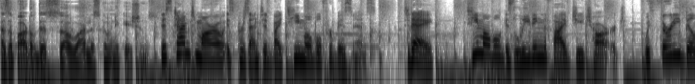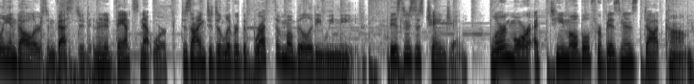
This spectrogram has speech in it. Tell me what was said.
as a part of this uh, wireless communications. This Time Tomorrow is presented by T Mobile for Business. Today, T Mobile is leading the 5G charge with $30 billion invested in an advanced network designed to deliver the breadth of mobility we need. Business is changing. Learn more at T-MobileForBusiness.com.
